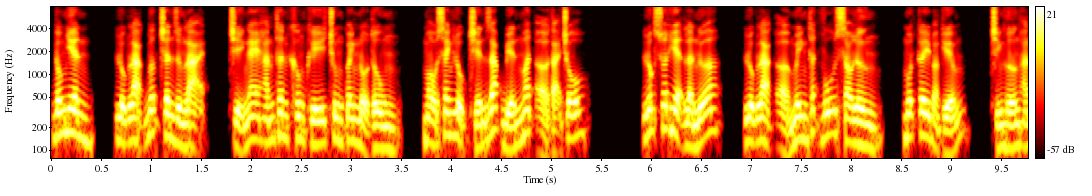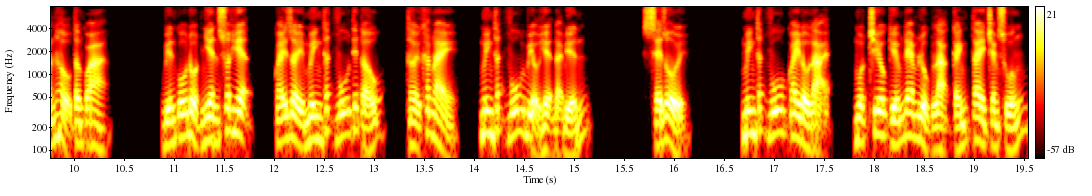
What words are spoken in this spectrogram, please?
Đông nhiên, Lục Lạc bước chân dừng lại, chỉ nghe hắn thân không khí chung quanh nổ tung, màu xanh lục chiến giáp biến mất ở tại chỗ. Lúc xuất hiện lần nữa, Lục Lạc ở Minh Thất Vũ sau lưng, một cây đoàn kiếm, chính hướng hắn hậu tâm qua. Biến cố đột nhiên xuất hiện, quấy rầy Minh Thất Vũ tiết tấu, thời khắc này, Minh Thất Vũ biểu hiện đại biến. Xé rồi. Minh Thất Vũ quay đầu lại, một chiêu kiếm đem Lục Lạc cánh tay chém xuống,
